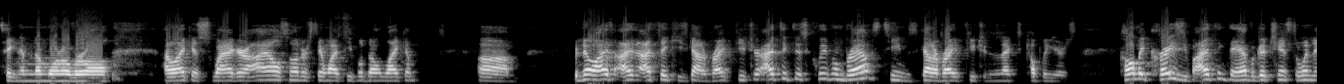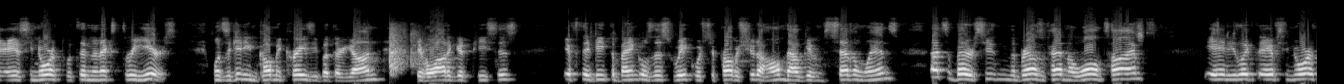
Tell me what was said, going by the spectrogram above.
taking him number one overall. I like his swagger. I also understand why people don't like him. Um, but no, I, I, I, think he's got a bright future. I think this Cleveland Browns team's got a bright future in the next couple years. Call me crazy, but I think they have a good chance to win the AFC North within the next three years. Once again, you can call me crazy, but they're young. They have a lot of good pieces. If they beat the Bengals this week, which they probably should have home, that'll give them seven wins. That's a better season than the Browns have had in a long time. And you look at the AFC North,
